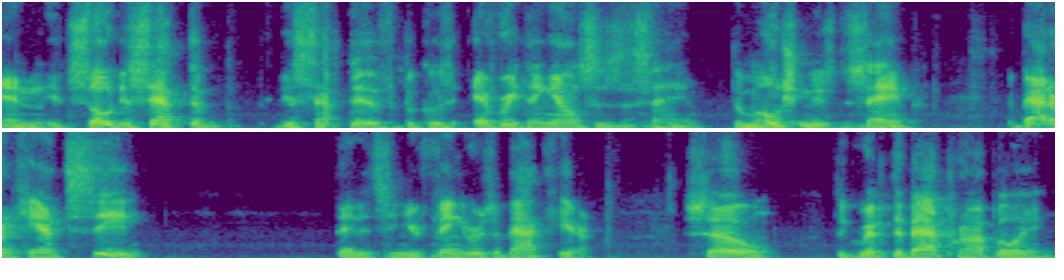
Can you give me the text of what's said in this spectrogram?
And it's so deceptive, deceptive because everything else is the same. The motion is the same. The batter can't see that it's in your fingers or back here. So to grip the bat properly,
